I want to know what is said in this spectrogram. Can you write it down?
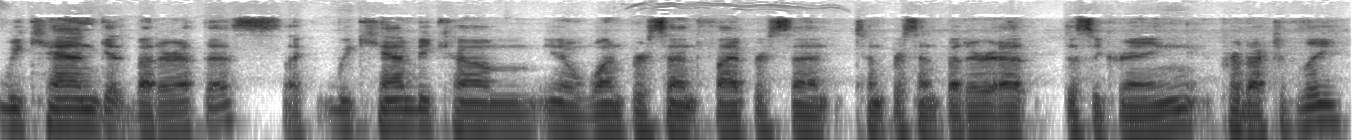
we can get better at this. Like we can become, you know, one percent, five percent, ten percent better at disagreeing productively,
